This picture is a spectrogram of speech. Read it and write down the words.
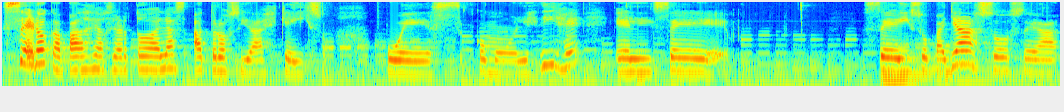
cero capaz de hacer todas las atrocidades que hizo. Pues como les dije, él se, se hizo payaso, o sea,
